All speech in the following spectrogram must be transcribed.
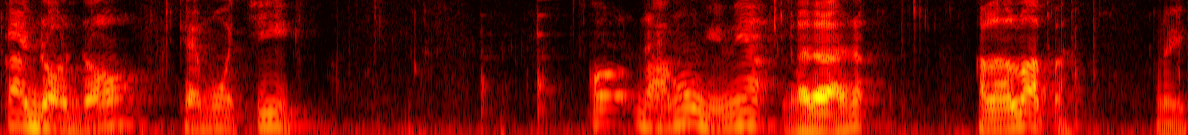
Kayak dodol. Kayak mochi. Kok dango gini ya? Nggak ada rasa. Kalau lo apa, Ray?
